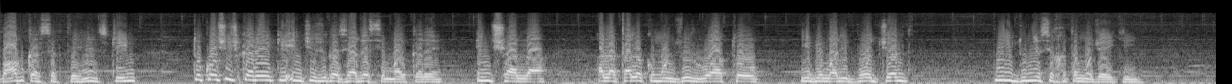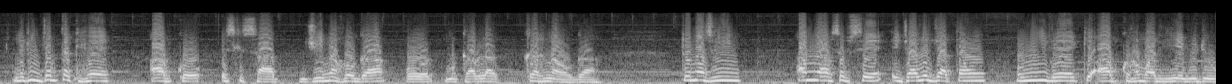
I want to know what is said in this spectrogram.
باب کر سکتے ہیں سٹیم۔ تو کوشش کریں کہ ان چیزوں کا زیادہ استعمال کریں۔ انشاءاللہ اللہ تعالیٰ کو منظور ہوا تو یہ بیماری بہت جلد پوری دنیا سے ختم ہو جائے گی۔ لیکن جب تک ہے آپ کو اس کے ساتھ جینا ہوگا اور مقابلہ کرنا ہوگا۔ تو ناظرین، اب میں آپ سب سے اجازت جاتا ہوں، امید ہے کہ آپ کو ہماری یہ ویڈیو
